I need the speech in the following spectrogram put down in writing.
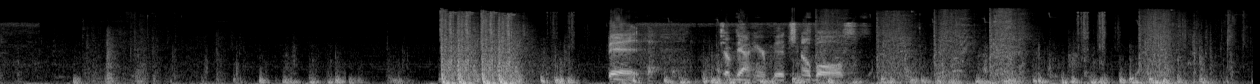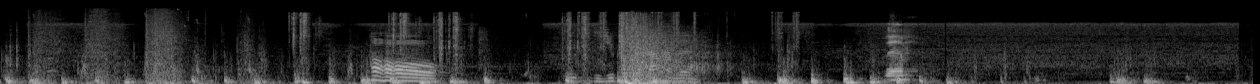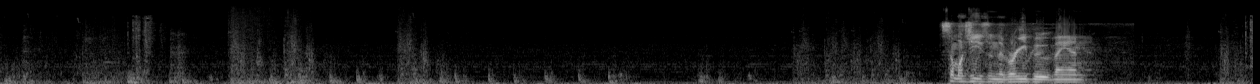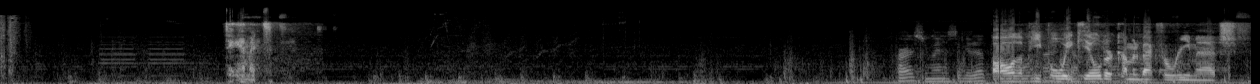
Bet. Jump down here, bitch. No balls. Oh. Did you put down or then? Them. Someone's using the reboot van. First, you managed to get up. All the people we killed are coming back for rematch.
